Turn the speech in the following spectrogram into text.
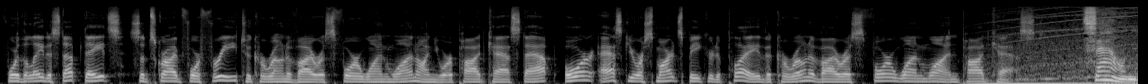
For the latest updates, subscribe for free to Coronavirus 411 on your podcast app or ask your smart speaker to play the Coronavirus 411 podcast. Sound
